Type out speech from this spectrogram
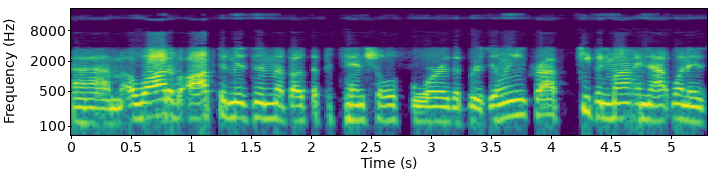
Um, a lot of optimism about the potential for the Brazilian crop. Keep in mind that one is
